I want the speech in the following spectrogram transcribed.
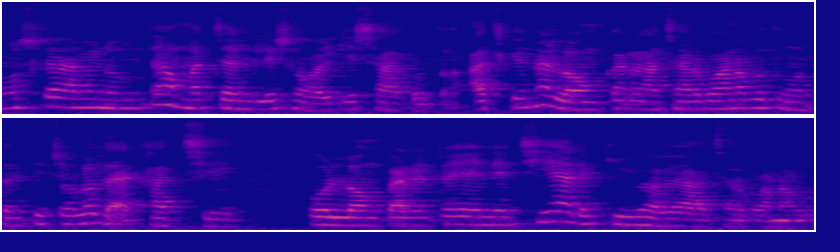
নমস্কার, আমি নমিতা, আমার চ্যানেলে সবাইকে স্বাগত। আজকে না লঙ্কার আচার বানাবো, তোমাদেরকে চলো দেখাচ্ছি। কোন লঙ্কাটা এনেছি আর কীভাবে আচার বানাবো।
